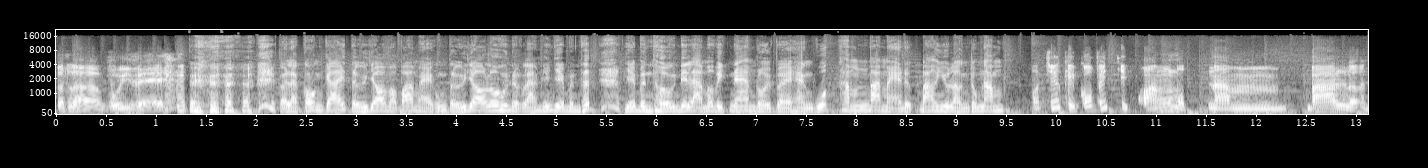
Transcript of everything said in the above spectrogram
rất là vui vẻ. Gọi là con cái tự do mà ba mẹ cũng tự do luôn được làm những gì mình thích. Vậy bình thường đi làm ở Việt Nam rồi về Hàn Quốc thăm ba mẹ được bao nhiêu lần trong năm Ờ, trước khi Covid thì khoảng một năm ba lần.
